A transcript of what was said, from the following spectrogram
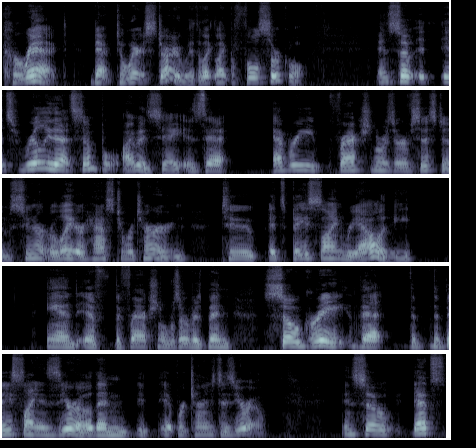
correct back to where it started with, like like a full circle. And so it, it's really that simple, I would say, is that every fractional reserve system sooner or later has to return to its baseline reality. And if the fractional reserve has been so great that the, the baseline is zero, then it, it returns to zero. And so that's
